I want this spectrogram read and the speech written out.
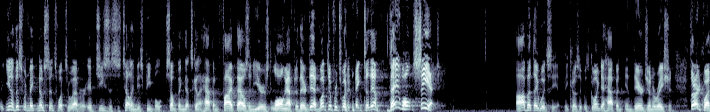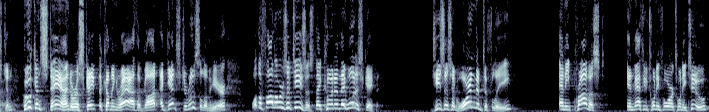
You know, this would make no sense whatsoever if Jesus is telling these people something that's going to happen 5,000 years long after they're dead. What difference would it make to them? They won't see it. Ah, but they would see it because it was going to happen in their generation. Third question Who can stand or escape the coming wrath of God against Jerusalem here? Well, the followers of Jesus, they could and they would escape it. Jesus had warned them to flee, and he promised in Matthew 24 22,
